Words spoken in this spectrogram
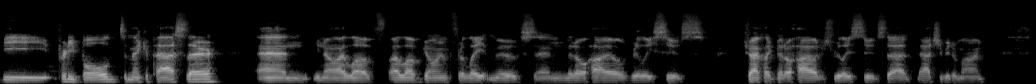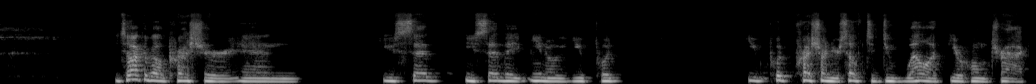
be pretty bold to make a pass there. And you know, I love I love going for late moves, and Mid Ohio really suits track like Mid Ohio just really suits that attribute of mine. You talk about pressure, and you said you said that you know you put you put pressure on yourself to do well at your home track.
